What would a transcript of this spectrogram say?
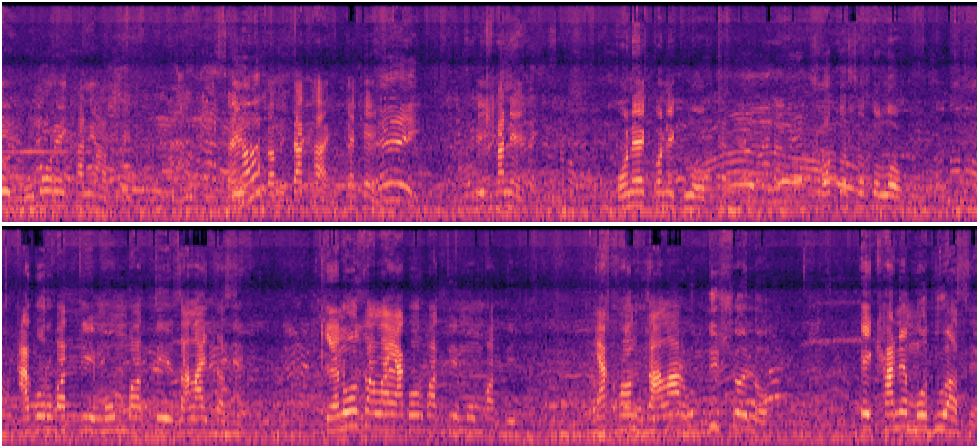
এই ভ্রমর এখানে আসে আমি দেখাই দেখেন। এইখানে অনেক অনেক লোক শত শত লোক আগরবাতি মোমবাতি জ্বালাইতেছে। কেন জ্বালায় আগরবাতি মোমবাতি? এখন জ্বালার উদ্দেশ্য হইল এখানে মধু আছে।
